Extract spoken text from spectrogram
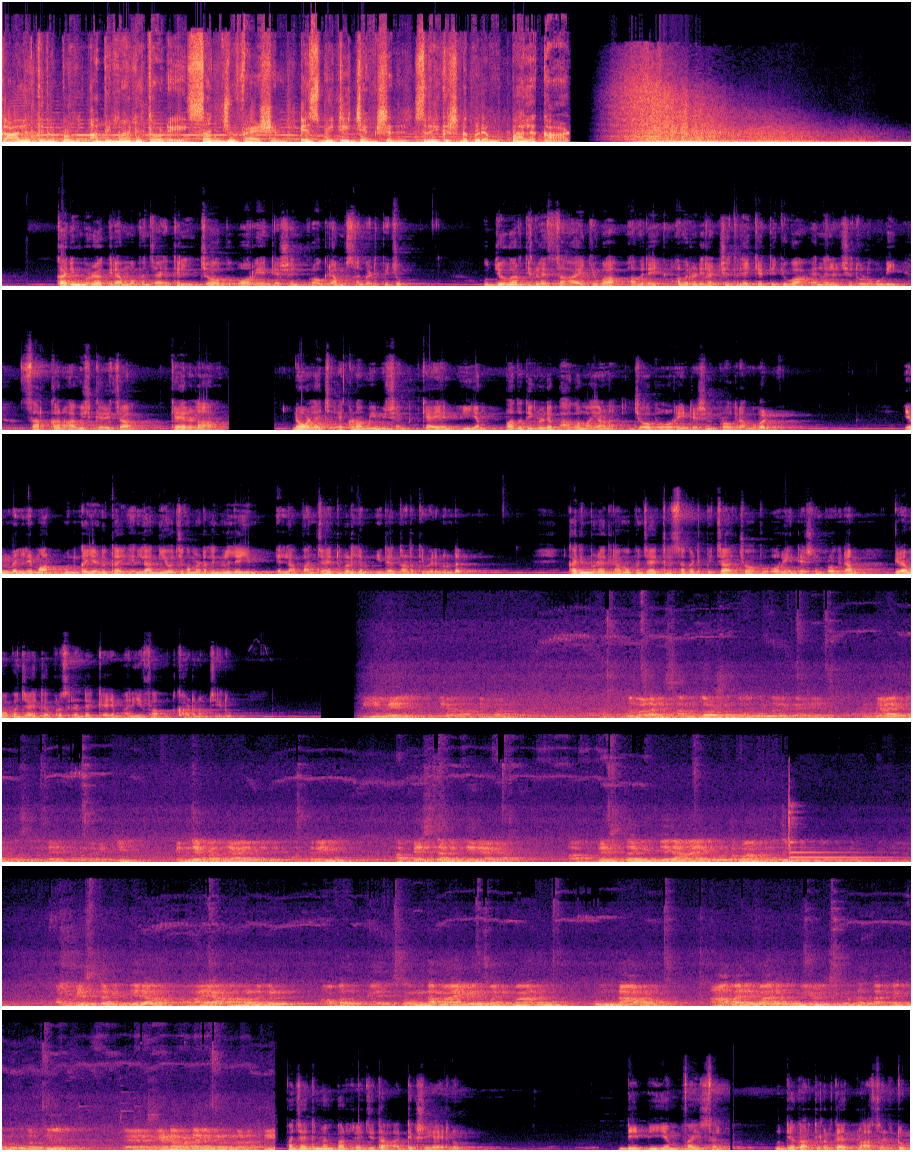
കാലത്തിനൊപ്പം അഭിമാനത്തോടെ Sanju fashion S B T junction Sreekrishnapuram Palakkad. Karimpuzha ഗ്രാമപഞ്ചായത്തിൽ job orientation programme സംഘടിപ്പിച്ചു. ഉദ്യോഗാർത്ഥികളെ സഹായിക്കുക അവരെ അവരുടെ ലക്ഷ്യത്തിലേക്ക് എത്തിക്കുക എന്ന ലക്ഷ്യത്തോടുകൂടി സർക്കാർ ആവിഷ്കരിച്ച Kerala knowledge economy mission K N E M പദ്ധതികളുടെ ഭാഗമായാണ് ജോബ് ഓറിയന്റേഷൻ പ്രോഗ്രാമുകൾ. എം എൽ എമാർ മുൻകൈയെടുത്ത് എല്ലാ നിയോജക മണ്ഡലങ്ങളിലെയും എല്ലാ പഞ്ചായത്തുകളിലും ഇത് നടത്തിവരുന്നുണ്ട് കരിമ്പുഴ ഗ്രാമപഞ്ചായത്തിൽ സംഘടിപ്പിച്ച ജോബ് ഓറിയന്റേഷൻ പ്രോഗ്രാം ഗ്രാമപഞ്ചായത്ത് പ്രസിഡന്റ് കെ എം ഹനീഫ ഉദ്ഘാടനം ചെയ്തു. അത് വളരെ സന്തോഷം തോന്നുന്ന ഒരു കാര്യമാണ്. പഞ്ചായത്ത് പ്രസിഡന്റ് എന്ന നിലയ്ക്ക് എന്റെ പഞ്ചായത്തിൽ ഇത്രയും അഭ്യസ്ത വിദ്യരായ അഭ്യസ്ത വിദ്യരായതുകൊണ്ട് മാത്രം അഭ്യസ്ത ആയ ആളുകൾ അവർക്ക് സ്വന്തമായി ഒരു വരുമാനം ഉണ്ടാവണം. ആ വരുമാനം ഉപയോഗിച്ചുകൊണ്ട് തന്റെ കുടുംബത്തിൽ ഇടപെടലുകൾ നടത്തി. പഞ്ചായത്ത് മെമ്പർ രജിത അധ്യക്ഷയായിരുന്നു. ഡി പി എം ഫൈസൽ ഉദ്യോഗാർത്ഥികൾക്ക് ക്ലാസ് എടുത്തു.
